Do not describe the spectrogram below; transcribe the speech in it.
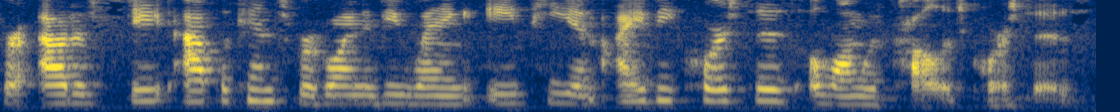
For out of state applicants, we're going to be weighing AP and IB courses along with college courses.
